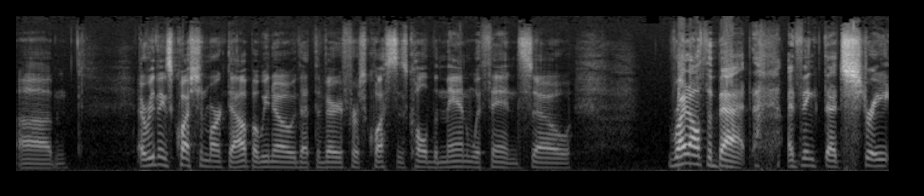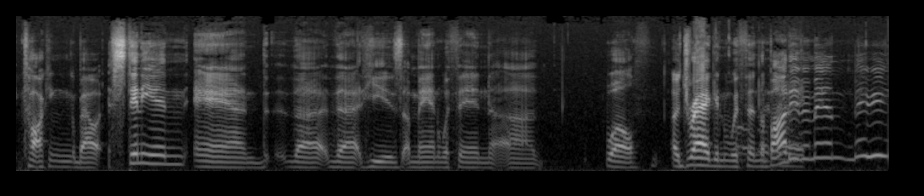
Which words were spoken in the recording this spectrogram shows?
Um, everything's question marked out, but we know that the very first quest is called the Man Within. So right off the bat, I think that's straight talking about Estinian and the that he is a man within, uh, well, a dragon within the body of a man, maybe.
